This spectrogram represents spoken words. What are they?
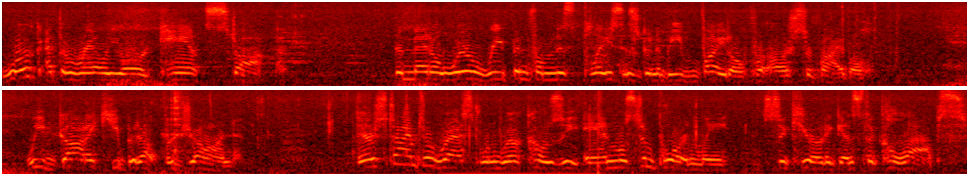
Work at the rail yard can't stop. The metal we're reaping from this place is gonna be vital for our survival. We gotta keep it up for John. There's time to rest when we're cozy and, most importantly, secured against the collapse.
